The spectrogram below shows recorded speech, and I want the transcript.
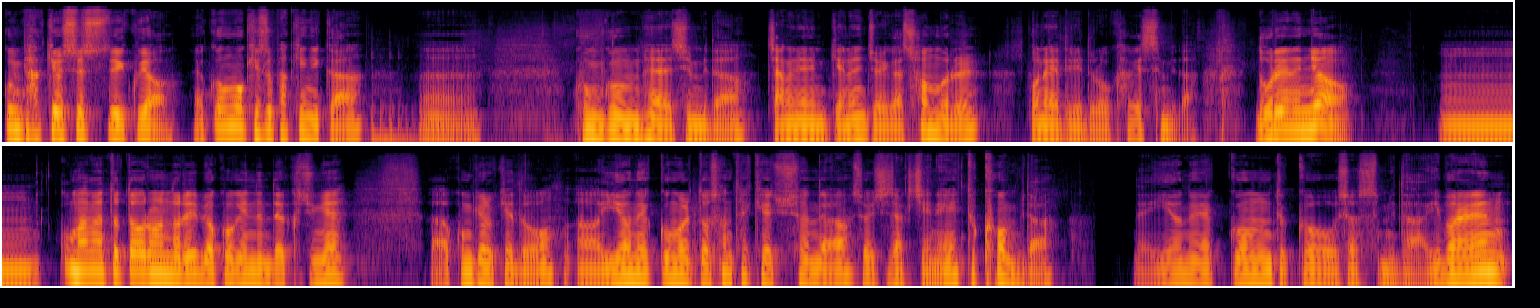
꿈이 바뀌었을 수도 있고요. 예, 꿈은 뭐 계속 바뀌니까 어, 궁금해집니다. 장은현님께는 저희가 선물을 보내드리도록 하겠습니다. 노래는요. 음, 꿈하면 또 떠오르는 노래 몇 곡 있는데 그 중에 어, 공교롭게도 어, 이연의 꿈을 또 선택해 주셨네요. 저희 제작진이 듣고 옵니다. 네, 이연우의 꿈 듣고 오셨습니다. 이번에는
